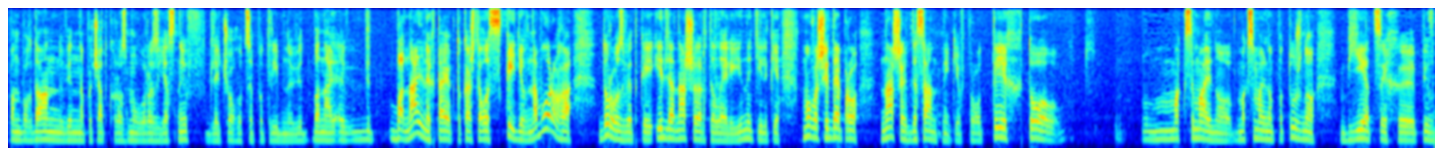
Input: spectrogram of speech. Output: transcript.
пан Богдан він на початку розмови роз'яснив, для чого це потрібно від баналь від банальних, та як то кажуть, але скидів на ворога до розвідки і для нашої артилерії, і не тільки. Мова ж йде про наших десантників, про тих, хто максимально, максимально потужно б'є цих е, пів,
